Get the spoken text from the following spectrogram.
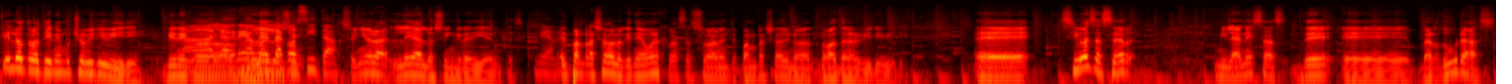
Que el otro tiene mucho biribiri. Viene Ah, con, le agregan lea la cosita. Señora, lea los ingredientes. Bien. El pan rallado lo que tiene bueno es que va a ser solamente pan rallado y no, no va a tener biribiri. Eh, si vas a hacer milanesas de eh, verduras,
